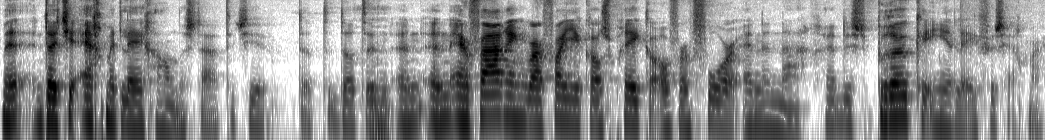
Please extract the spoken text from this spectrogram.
Met, dat je echt met lege handen staat. Dat, je, dat, dat een, een, een ervaring waarvan je kan spreken over een voor en een na. Hè? Dus breuken in je leven, zeg maar.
